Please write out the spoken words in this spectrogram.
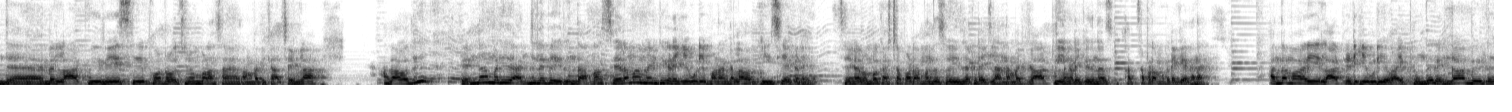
இந்த மாதிரி லாட்ரி ரேஸு போன்ற வச்சும் பணம் சம்பாதிக்கலாம் சரிங்களா? அதாவது ரெண்டாம் மதி அஞ்சில் போய் இருந்தாருன்னா சிரமமின்றி கிடைக்கக்கூடிய பணங்கள்லாம் அவருக்கு ஈஸியாக கிடைக்கும். சரிங்களா? ரொம்ப கஷ்டப்படாமல் அந்த இதில் கிடைக்கலாம். அந்த மாதிரி லாட்ரிலாம் கிடைக்குதுன்னா கஷ்டப்படாமல் கிடைக்காதுண்ணே அந்த மாதிரி லாட்ரி அடிக்கக்கூடிய வாய்ப்பு வந்து ரெண்டாம் வீடு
